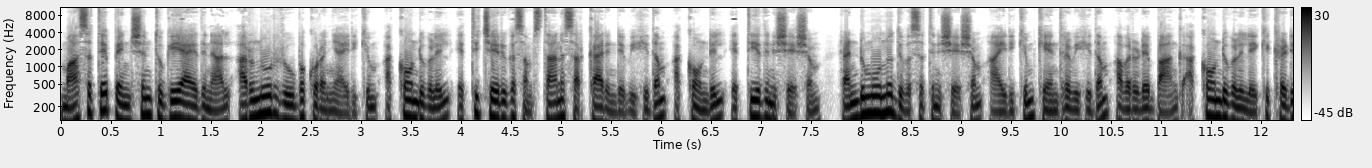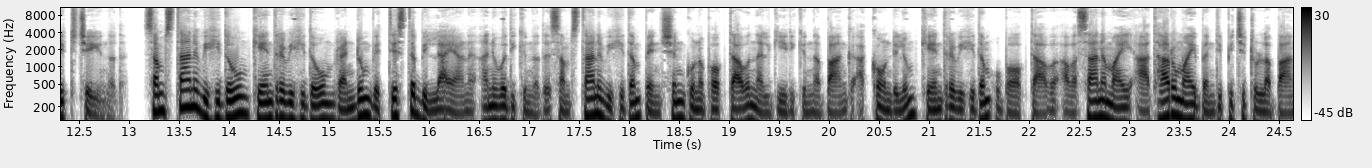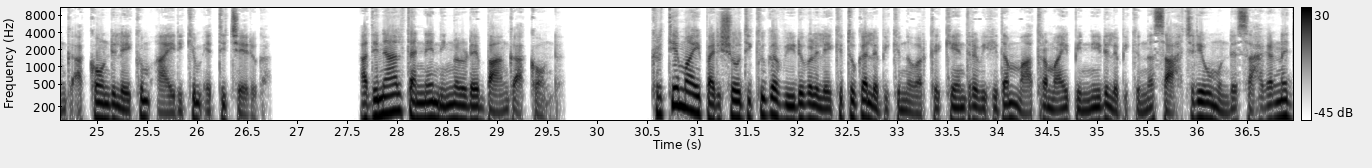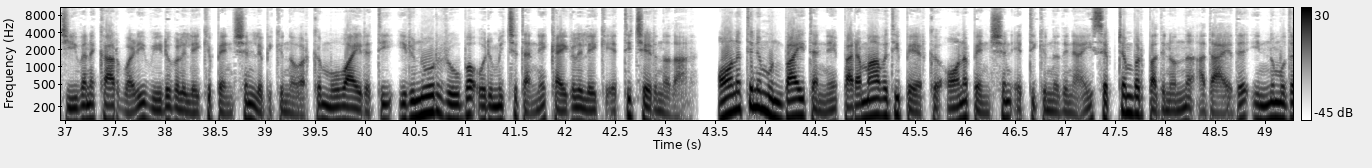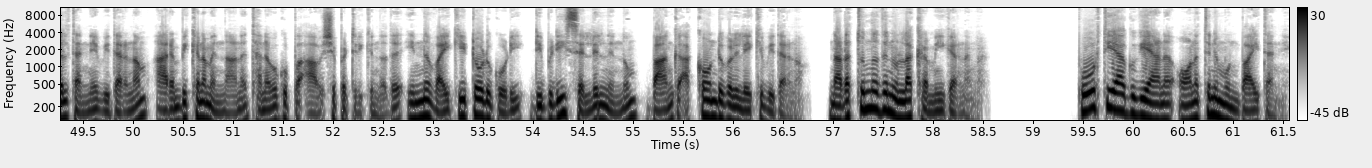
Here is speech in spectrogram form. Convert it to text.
മാസത്തെ പെൻഷൻ തുകയായതിനാൽ അറുന്നൂറ് രൂപ കുറഞ്ഞായിരിക്കും അക്കൗണ്ടുകളിൽ എത്തിച്ചേരുക സംസ്ഥാന സർക്കാരിന്റെ വിഹിതം അക്കൗണ്ടിൽ എത്തിയതിനുശേഷം രണ്ടു മൂന്ന് ദിവസത്തിനുശേഷം ആയിരിക്കും കേന്ദ്രവിഹിതം അവരുടെ ബാങ്ക് അക്കൗണ്ടുകളിലേക്ക് ക്രെഡിറ്റ് ചെയ്യുന്നത്. സംസ്ഥാന വിഹിതവും കേന്ദ്രവിഹിതവും രണ്ടും വ്യത്യസ്ത ബില്ലായാണ് അനുവദിക്കുന്നത്. സംസ്ഥാന വിഹിതം പെൻഷൻ ഗുണഭോക്താവ് നൽകിയിരിക്കുന്ന ബാങ്ക് അക്കൗണ്ടിലും കേന്ദ്രവിഹിതം ഉപഭോക്താവ് അവസാനമായി ആധാറുമായി ബന്ധിപ്പിച്ചിട്ടുള്ള ബാങ്ക് അക്കൗണ്ടിലേക്കും ആയിരിക്കും എത്തിച്ചേരുക. അതിനാൽ തന്നെ നിങ്ങളുടെ ബാങ്ക് അക്കൗണ്ട്. കൃത്യമായി പരിശോധിക്കുക വീടുകളിലേക്ക് തുക ലഭിക്കുന്നവർക്ക് കേന്ദ്രവിഹിതം മാത്രമായി പിന്നീട് ലഭിക്കുന്ന സാഹചര്യവുമുണ്ട്. സഹകരണ ജീവനക്കാർ വഴി വീടുകളിലേക്ക് പെൻഷൻ ലഭിക്കുന്നവർക്ക് മൂവായിരത്തി ഇരുന്നൂറ് രൂപ ഒരുമിച്ച് തന്നെ കൈകളിലേക്ക് എത്തിച്ചേരുന്നതാണ്. ഓണത്തിന് മുൻപായി തന്നെ പരമാവധി പേർക്ക് ഓണ പെൻഷൻ എത്തിക്കുന്നതിനായി സെപ്റ്റംബർ പതിനൊന്ന് അതായത് ഇന്നു മുതൽ തന്നെ വിതരണം ആരംഭിക്കണമെന്നാണ് ധനവകുപ്പ് ആവശ്യപ്പെട്ടിരിക്കുന്നത്. ഇന്ന് വൈകിട്ടോടുകൂടി ഡിബിഡി സെല്ലിൽ നിന്നും ബാങ്ക് അക്കൗണ്ടുകളിലേക്ക് വിതരണം. നടത്തുന്നതിനുള്ള ക്രമീകരണങ്ങൾ. പൂർത്തിയാകുകയാണ് ഓണത്തിനു മുൻപായി തന്നെ.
